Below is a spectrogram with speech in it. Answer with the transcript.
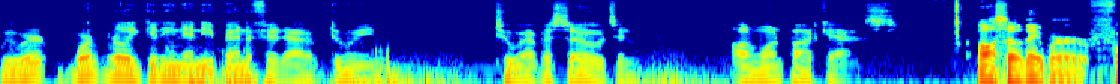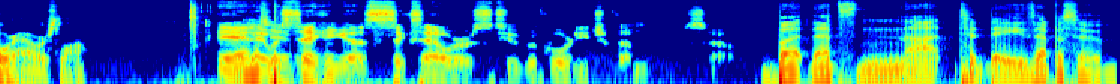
we were, weren't really getting any benefit out of doing two episodes and on one podcast. Also, they were four hours long. And it was taking us six hours to record each of them. So, but that's not today's episode.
